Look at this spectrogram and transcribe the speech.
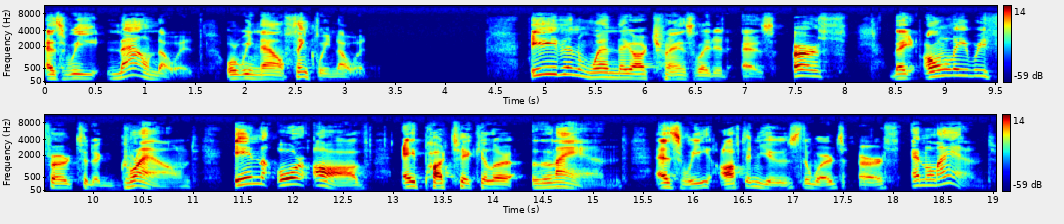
as we now know it, or we now think we know it. Even when they are translated as earth, they only refer to the ground in or of a particular land, as we often use the words earth and land.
